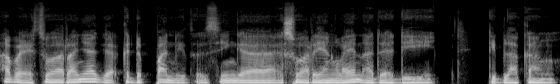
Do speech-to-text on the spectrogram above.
apa ya suaranya agak ke depan gitu, sehingga suara yang lain ada di di belakang.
